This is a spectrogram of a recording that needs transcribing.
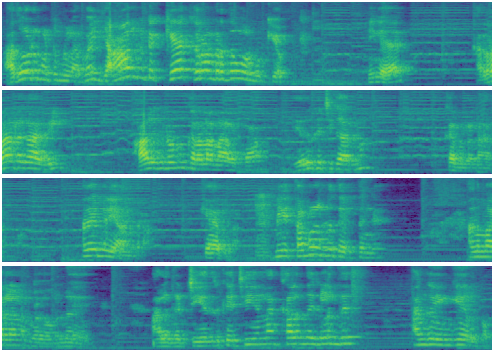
அதோடு மட்டும் இல்லாமல் யாருக்கிட்ட கேட்குறோன்றதும் ஒரு முக்கியம். நீங்க கர்நாடகாவில் ஆளுகிறவனும் கர்நாடகா இருப்பான். எதிர்கட்சிக்காரனும் கன்னடனா இருப்பான். அதே மாதிரி ஆந்திரா கேரளா. ம். நீங்க தமிழகத்தை எடுத்துங்க. அந்த மாதிரிலாம் நம்ம ஒன்று ஆளுங்கட்சி எதிர்க்கட்சி எல்லாம் கலந்து கலந்து அங்கே இங்கேயும் இருக்கும்.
